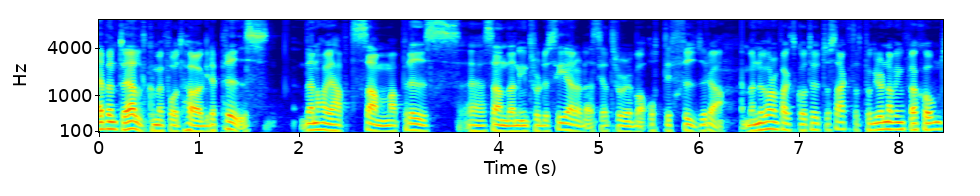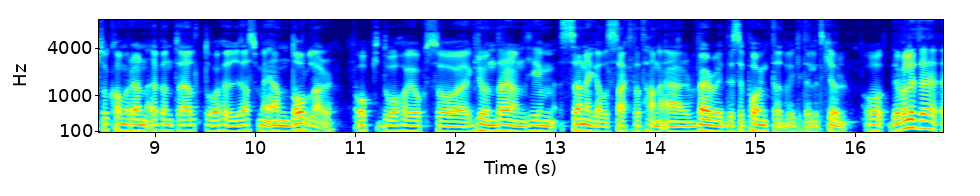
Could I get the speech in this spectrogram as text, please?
eventuellt kommer få ett högre pris den har ju haft samma pris eh, sedan den introducerades, jag tror det var 84. Men nu har de faktiskt gått ut och sagt att på grund av inflation så kommer den eventuellt då höjas med en dollar. Och då har ju också grundaren Jim Senegal sagt att han är very disappointed, vilket är lite kul. Och det var lite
